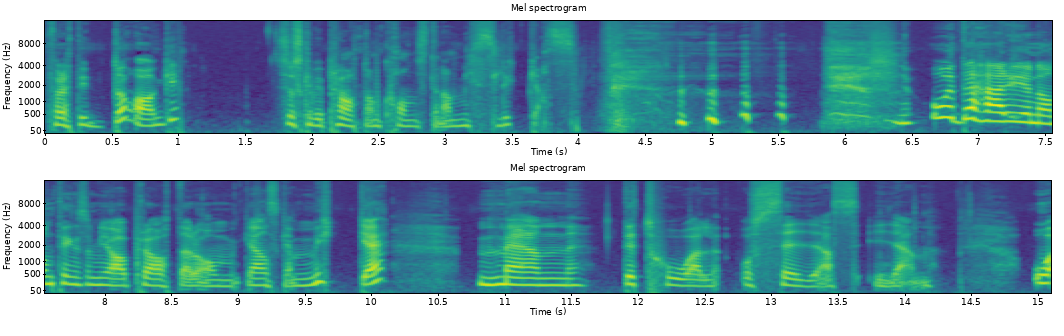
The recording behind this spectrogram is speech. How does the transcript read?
För att idag så ska vi prata om konsten att misslyckas. Och det här är ju någonting som jag pratar om ganska mycket, men det tål att sägas igen. Och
